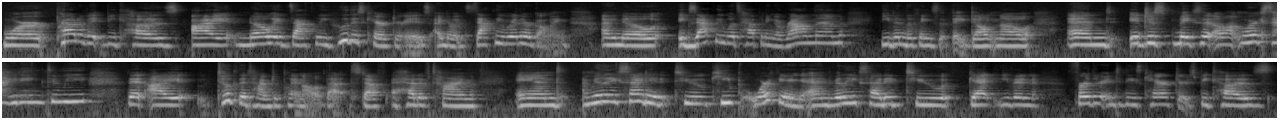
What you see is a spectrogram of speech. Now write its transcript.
more proud of it because I know exactly who this character is. I know exactly where they're going. I know exactly what's happening around them, even the things that they don't know. And it just makes it a lot more exciting to me that I took the time to plan all of that stuff ahead of time. And I'm really excited to keep working and really excited to get even further into these characters because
